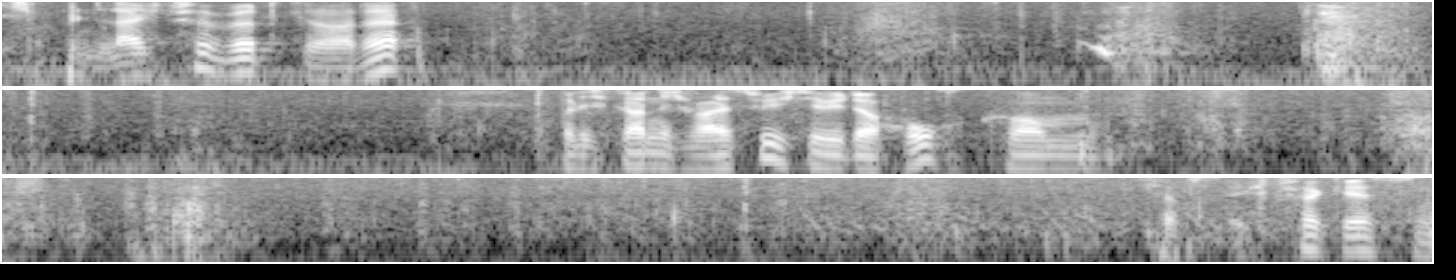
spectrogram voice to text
Ich bin leicht verwirrt gerade. Weil ich gar nicht weiß, wie ich da wieder hochkomme. Ich hab's echt vergessen.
